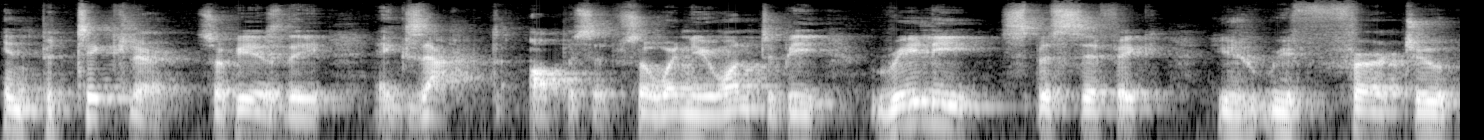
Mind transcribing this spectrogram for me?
in particular. So here's the exact opposite. So when you want to be really specific, you refer to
